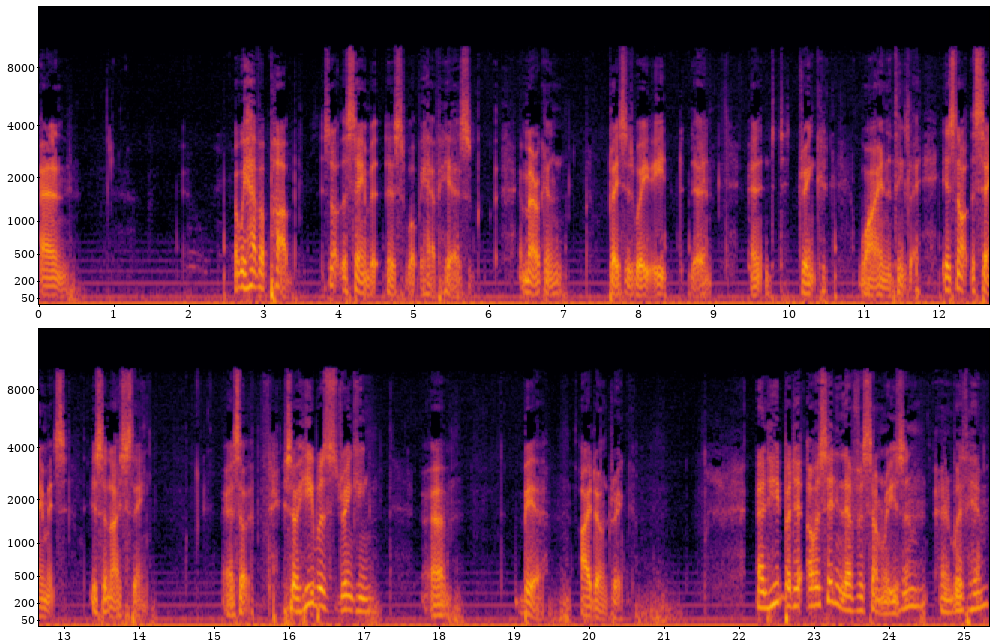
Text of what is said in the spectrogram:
and we have a pub. It's not the same as what we have here. It's American places where you eat uh, and drink wine and things like. That. It's not the same. It's it's a nice thing. And so, so he was drinking um, beer. I don't drink. And he, but I was sitting there for some reason, and with him,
